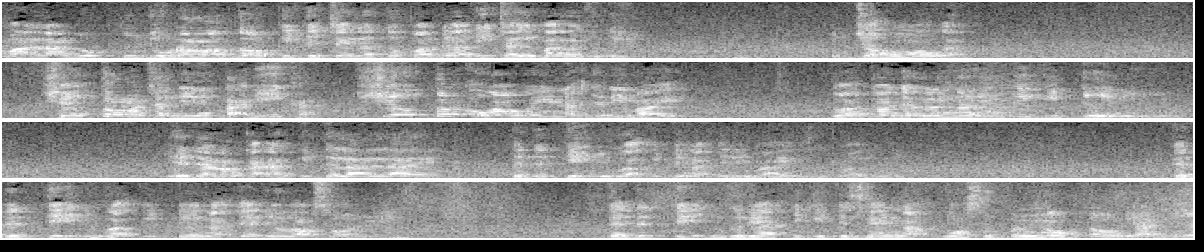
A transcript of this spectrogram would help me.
Malam 27 Ramadan kita cari Datuk Qadar dia cari barang curi. Pecah rumah orang. Syaitan macam dia ni tak diikat. Syaitan orang-orang yang nak jadi baik. Tuan-tuan dalam naluri kita ni, ya dalam keadaan kita lalai, terdetik juga kita nak jadi baik satu hari nanti. Terdetik juga kita nak jadi orang soleh. Terdetik juga di hati kita saya nak puasa penuh tahun ni. Ada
